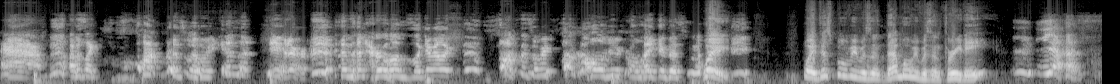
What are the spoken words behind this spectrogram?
half. I was like, "Fuck this movie!" in the theater, and then everyone's looking at me like, "Fuck this movie! Fuck all of you for liking this movie!" Wait, wait. This movie was in that movie was in 3D. yes.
